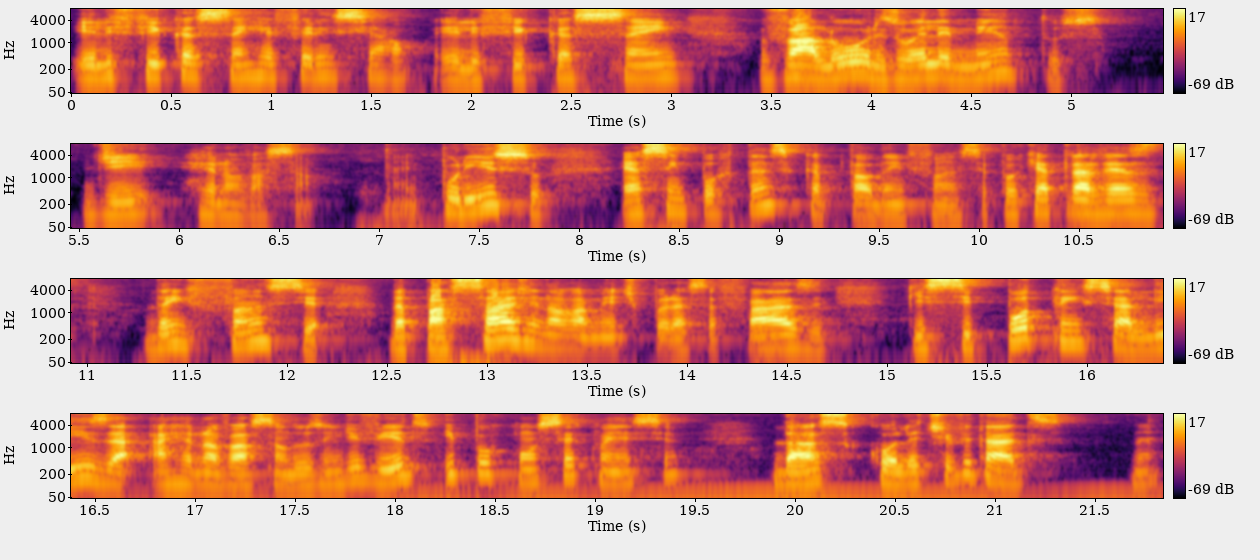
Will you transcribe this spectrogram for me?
ele fica sem referencial, ele fica sem valores ou elementos de renovação. Né? Por isso, essa importância capital da infância, porque é através da infância, da passagem novamente por essa fase, que se potencializa a renovação dos indivíduos e, por consequência, das coletividades. Né?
